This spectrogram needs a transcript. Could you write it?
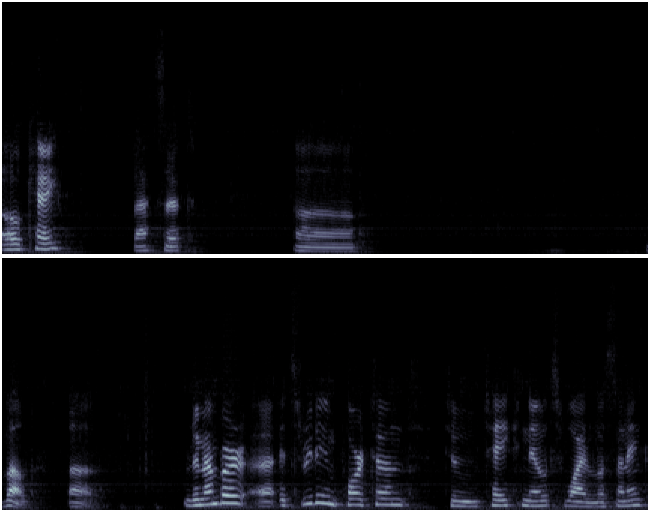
Okay, that's it. Uh, well, uh, remember, uh, it's really important to take notes while listening.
